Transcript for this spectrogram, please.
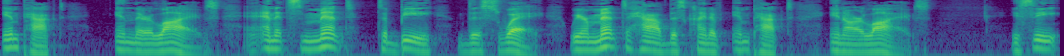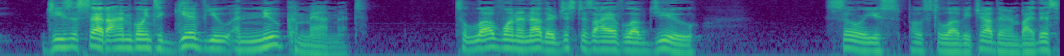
impact in their lives. And it's meant to be this way. We are meant to have this kind of impact in our lives. You see, Jesus said, I am going to give you a new commandment to love one another just as I have loved you. So are you supposed to love each other. And by this,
